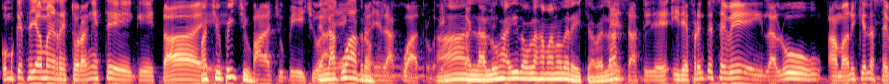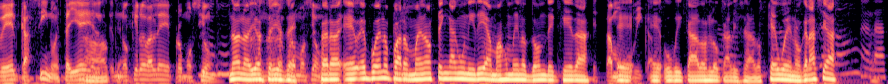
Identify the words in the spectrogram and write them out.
¿Cómo que se llama el restaurante este que está? eh, Machu Picchu. Machu Picchu. En la Ah, eh, 4. En la 4. Ah, en la luz ahí doblas a mano derecha, ¿verdad? Exacto, y de, y de frente se ve en la luz, a mano izquierda se ve el casino. Está ahí, Ah, el- no quiero darle promoción. No, no, yo sé, yo sé. promoción. Pero es, es bueno para al menos tengan una idea más o menos dónde queda Estamos eh, ubicados. eh, ubicados, localizados. Qué bueno, gracias. A las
